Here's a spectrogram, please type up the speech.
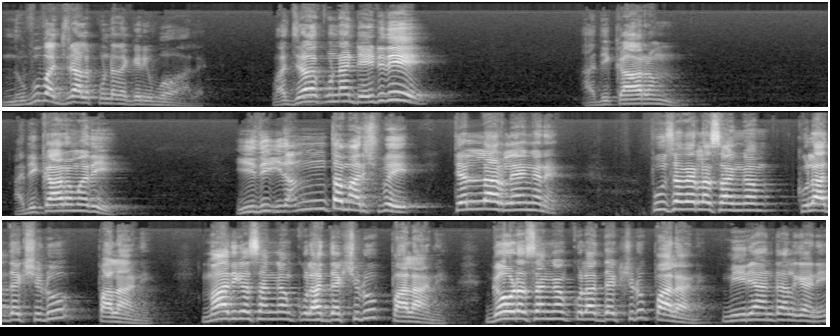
నువ్వు వజ్రాల కుండ దగ్గరికి పోవాలి. వజ్రాల కుండ అంటే ఏంటిది? అధికారం. అధికారం అది. ఇది ఇదంతా మర్చిపోయి తెల్లారు లేంగానే పూసవేర్ల సంఘం కులాధ్యక్షుడు పలాని మాదిగ సంఘం కులాధ్యక్షుడు పలాని గౌడ సంఘం కులాధ్యక్షుడు పలాని. మీరే అంటారు కానీ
